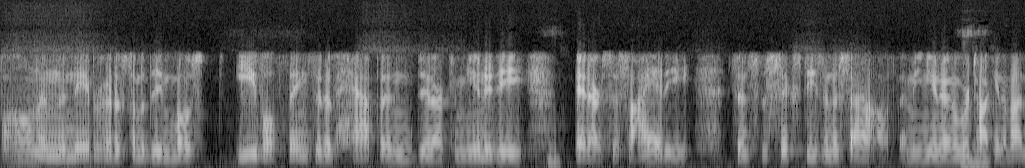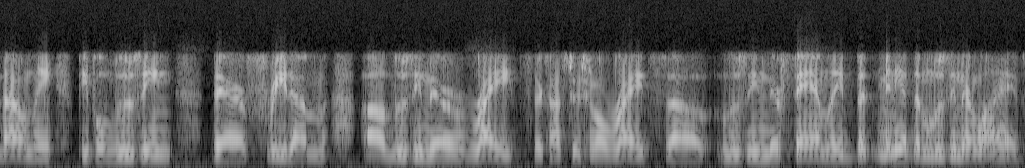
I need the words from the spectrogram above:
fall in the neighborhood of some of the most evil things that have happened in our community and our society since the 60s in the South. I mean, you know, we're talking about not only people losing their freedom, uh, losing their rights, their constitutional rights, uh, losing their family, but many of them losing their lives.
